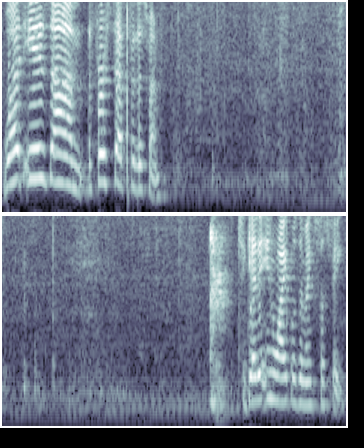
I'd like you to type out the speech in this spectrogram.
What is um, the first step for this one? To get it in y equals mx plus b.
